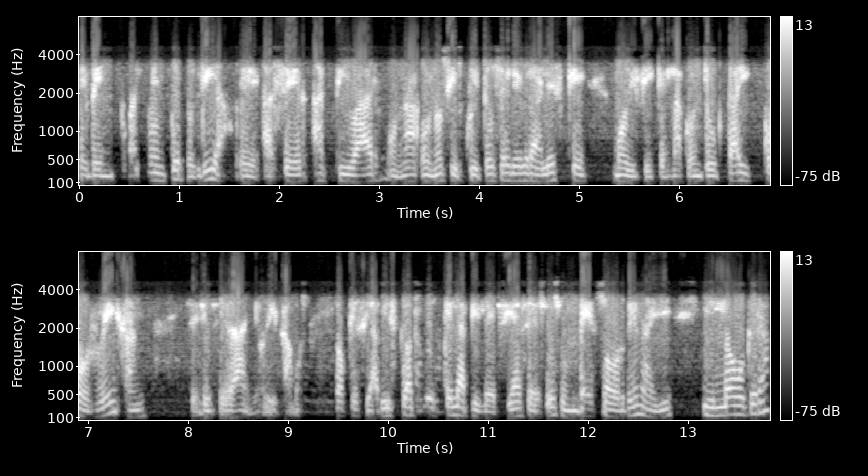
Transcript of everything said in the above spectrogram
eventualmente podría eh, hacer activar unos circuitos cerebrales que modifiquen la conducta y corrijan ese daño, digamos. Lo que se ha visto aquí es que la epilepsia es eso, es un desorden ahí y logra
